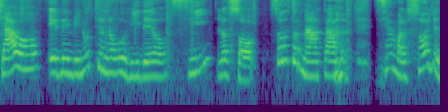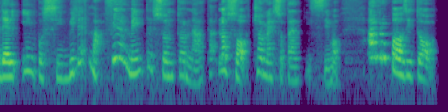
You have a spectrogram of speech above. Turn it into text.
Ciao e benvenuti in un nuovo video. Sì, lo so, sono tornata. Siamo alla soglia del impossibile, ma finalmente sono tornata. Lo so, ci ho messo tantissimo. A proposito,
